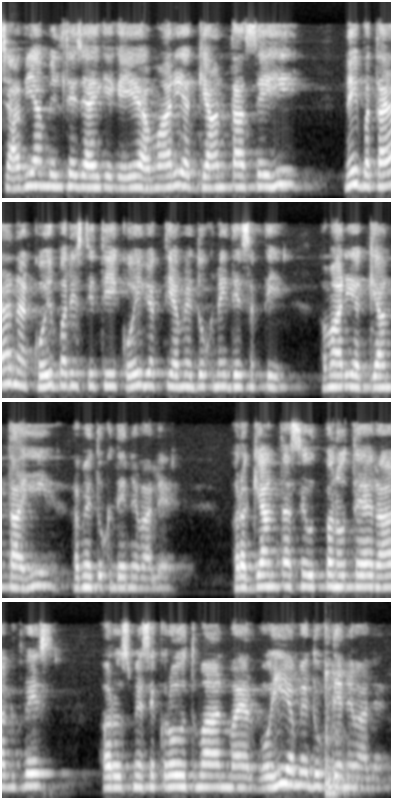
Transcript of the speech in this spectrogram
चाबियाँ मिलते जाएगी कि ये हमारी अज्ञानता से ही नहीं बताया ना कोई परिस्थिति कोई व्यक्ति हमें दुख नहीं दे सकती। हमारी अज्ञानता ही हमें दुख देने वाले है। और अज्ञानता से उत्पन्न होते हैं राग द्वेष, और उसमें से क्रोध, मान, माया, वही हमें दुख देने वाले हैं।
